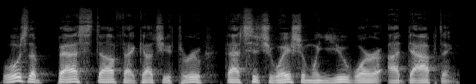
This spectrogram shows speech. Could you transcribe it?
What was the best stuff that got you through that situation when you were adapting?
